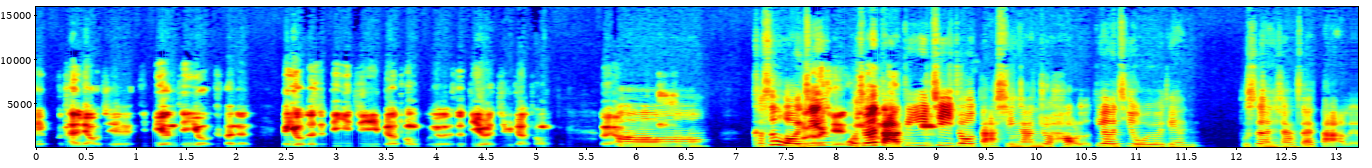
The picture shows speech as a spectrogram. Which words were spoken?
哎、欸、不太了解，BNT 有可能，因为有的是第一季比较痛苦，有的是第二季比较痛苦，对啊。哦，可是我已经我觉得打第一季就打心安就好了，嗯、第二季我有点不是很想再打了，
